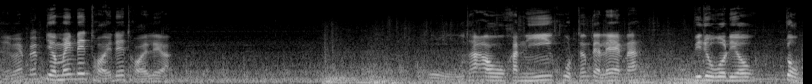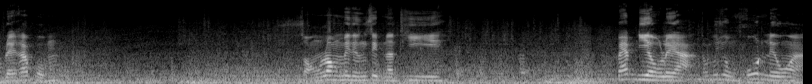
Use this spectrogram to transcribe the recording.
เห็นไหมแป๊บเดียวไม่งได้ถอยได้ถอยเลยอะโอ้โหถ้าเอาคันนี้ขุดตั้งแต่แรกนะวิดีโอเดียวจบเลยครับผมสองล่องไม่ถึงสิบนาที แป๊บเดียวเลยอะท่านผู้ชมโคตรเร็วอะ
